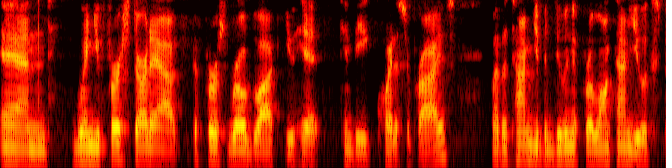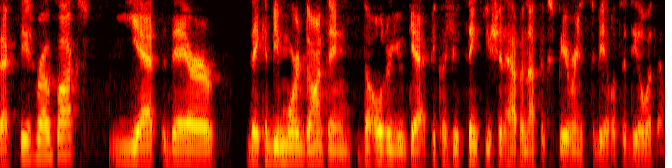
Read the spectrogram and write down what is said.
And when you first start out, the first roadblock you hit can be quite a surprise. By the time you've been doing it for a long time, you expect these roadblocks, yet they're they can be more daunting the older you get because you think you should have enough experience to be able to deal with them.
